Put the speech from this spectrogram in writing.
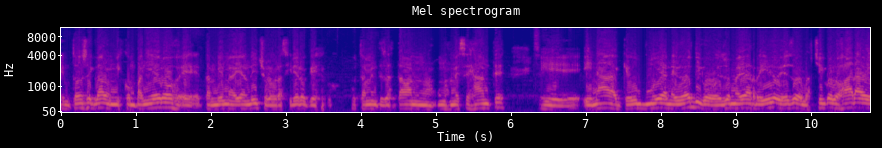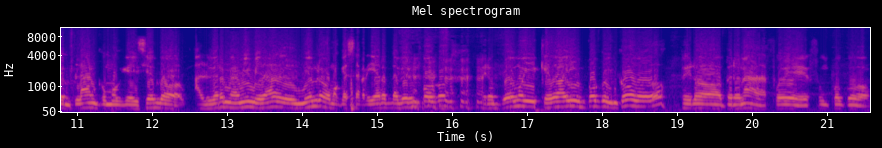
Entonces, claro, mis compañeros eh, también me habían dicho, los brasileños que justamente ya estaban unos, meses antes, y nada, quedó muy anecdótico, yo me había reído y ellos, los chicos, los árabes, en plan, como que diciendo, al verme a mí mirar el miembro, como que se rieron también un poco, pero quedó, muy, quedó ahí un poco incómodo, pero, pero nada, fue, fue un poco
